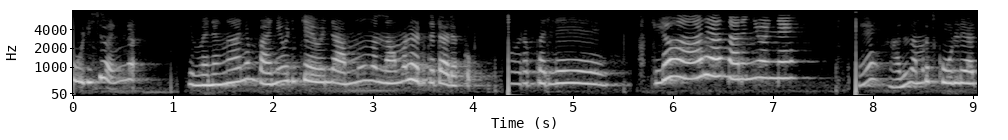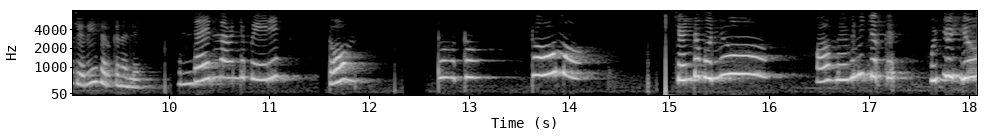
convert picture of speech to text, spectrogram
കുടിച്ചു ഇവനെങ്ങാനും പനി പിടിച്ച ഇവന്റെ അമ്മൂമ്മ നമ്മളെടുത്തിട്ട് അരക്കും ഉറപ്പല്ലേ? ഹലോ ആരാ? നനഞ്ഞു വന്നേ? ഏ അത് നമ്മുടെ സ്കൂളിലെ ആ ചെറിയ ചെറുക്കനല്ലേ? എന്തായിരുന്നു അവന്റെ പേര്? ടോ, ടോ, ടോമോ? എന്റെ പൊന്നോ, ആ വെളുത്ത ചെറുക്കൻ. ഉയ്യയ്യോ.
